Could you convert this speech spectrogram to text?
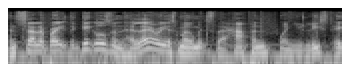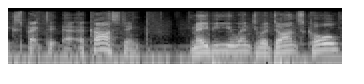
and celebrate the giggles and hilarious moments that happen when you least expect it at a casting. Maybe you went to a dance call,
